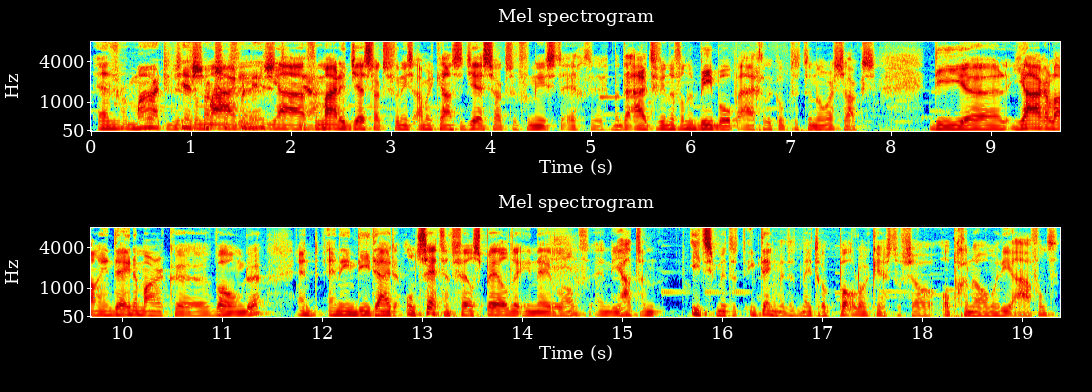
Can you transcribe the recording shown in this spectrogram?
En Vermaard de jazzsaxofonist. Ja, Ja. vermaarde jazzsaxofonist, Amerikaanse jazzsaxofonist. Echt zeg maar, de uitvinder van de bebop eigenlijk op de tenorsax. Die eh, jarenlang in Denemarken eh, woonde. En, en in die tijd ontzettend veel speelde in Nederland. En die had een, iets met het, ik denk met het Metropoolorkest of zo, opgenomen die avond.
